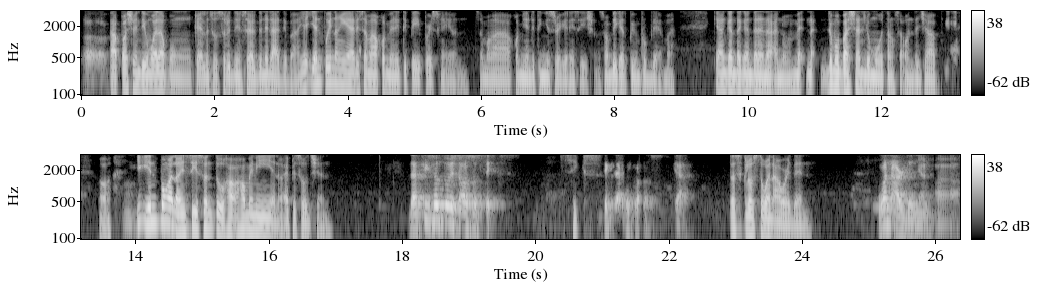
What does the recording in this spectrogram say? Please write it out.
Uh, Tapos yung hindi mo alam kung kailan susunod yung sweldo nila, di ba? Y- yan po yung nangyayari sa mga community papers ngayon, sa mga community news organizations. Mabigat po yung problema. Kaya ang ganda-ganda na, na ano, na, lumabas yan, lumutang sa on the job. Oo. Y- yun pong ano, yung season 2, how, how many ano, episodes yan? The season 2 is also six. Six. Six episodes, yeah. That's close to one hour then. One hour din yan. Uh,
